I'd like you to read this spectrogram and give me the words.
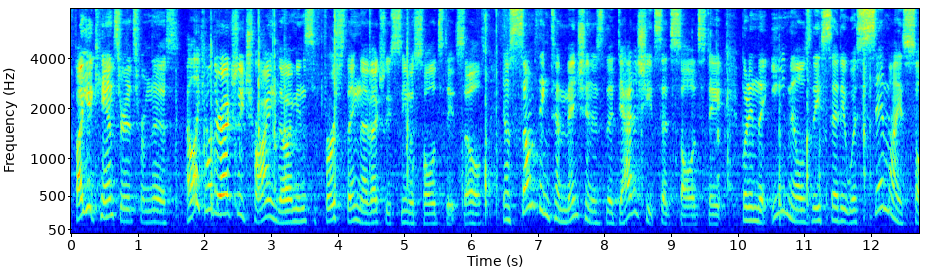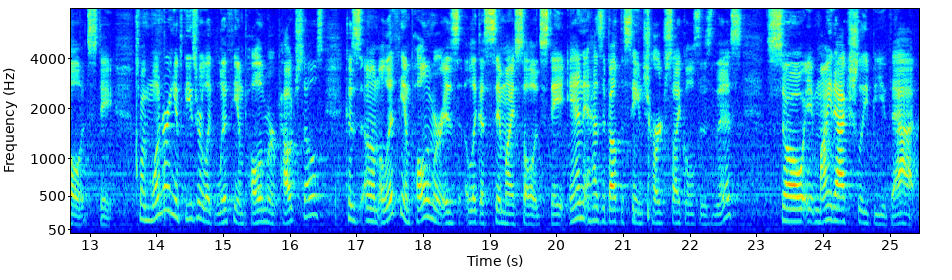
If I get cancer, it's from this. I like how they're actually trying though. I mean, it's the first thing that I've actually seen with solid state cells. Now, something to mention is the datasheet said solid state, but in the emails, they said it was semi-solid state. So I'm wondering if these are like lithium polymer pouch cells, because um, a lithium polymer is like a semi-solid state, and it has about the same charge cycles as this. So it might actually be that.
